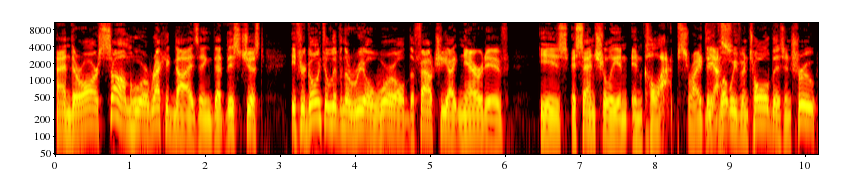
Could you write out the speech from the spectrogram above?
and there are some who are recognizing that this just, if you're going to live in the real world, the Fauciite narrative is essentially in, in collapse, right? Yes. What we've been told isn't true.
